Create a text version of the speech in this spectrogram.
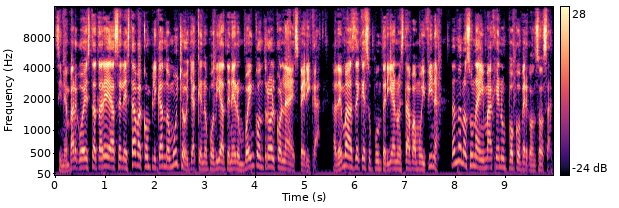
Sin embargo, esta tarea se le estaba complicando mucho ya que no podía tener un buen control con la esférica, además de que su puntería no estaba muy fina, dándonos una imagen un poco vergonzosa.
